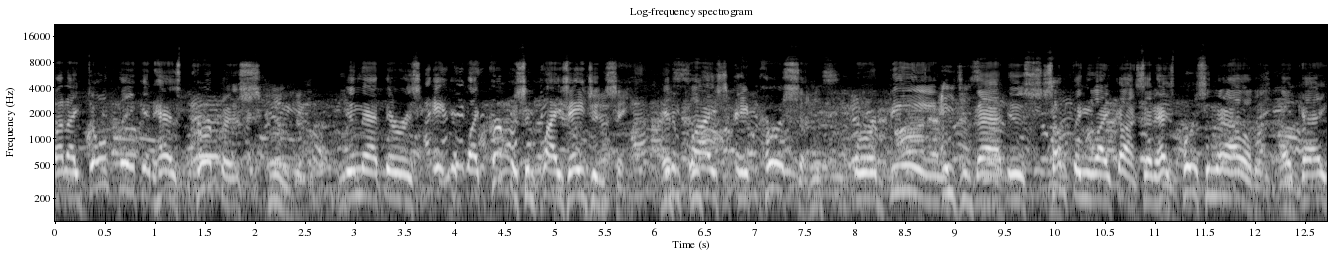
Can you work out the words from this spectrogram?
But I don't think it has purpose in that there is, like, purpose implies agency. It implies a person or a being that is something like us, that has personality. Okay.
